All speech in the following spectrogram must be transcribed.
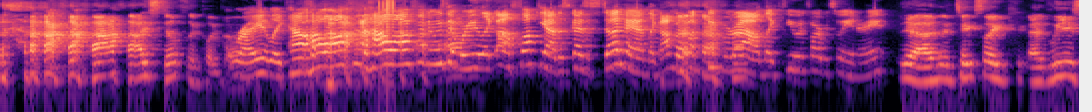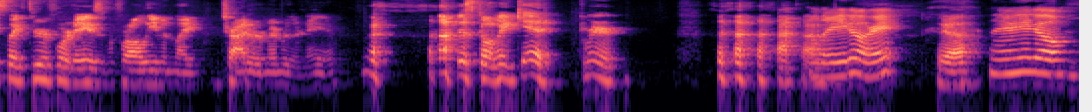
I still think like that. right? Like how how often how often was it where you're like, oh fuck yeah, this guy's a stud hand, like I'm gonna fuck keep him around, like few and far between, right? Yeah, and it takes like at least like three or four days before I'll even like try to remember their name. Just call me kid. Come here. Well, there you go, right? yeah. There you go.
